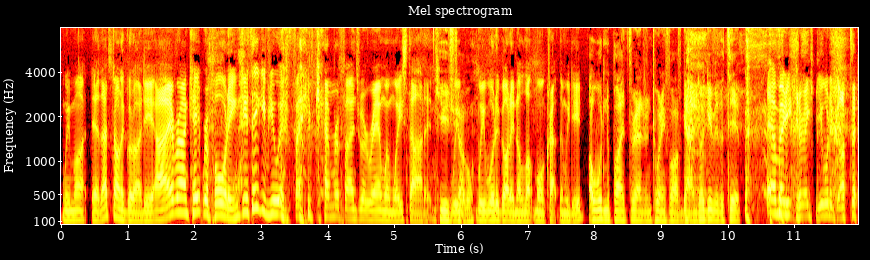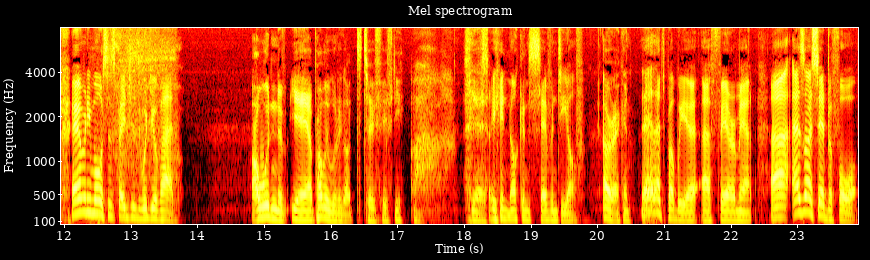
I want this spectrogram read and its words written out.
We might. Yeah, that's not a good idea. Uh, everyone, keep reporting. Do you think if you if, if camera phones were around when we started, Huge we, trouble. we would have got in a lot more crap than we did? I wouldn't have played 325 games. I'll give you the tip. How many you you would have got? To, how many more suspensions would you have had? I wouldn't have, yeah, I probably would have got to 250. yeah, So you're knocking seventy off. I reckon. Yeah, that's probably a, a fair amount. Uh, as I said before,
